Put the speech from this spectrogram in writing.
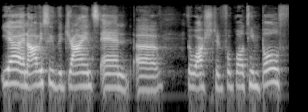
Yeah, and obviously the Giants and uh, the Washington football team both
